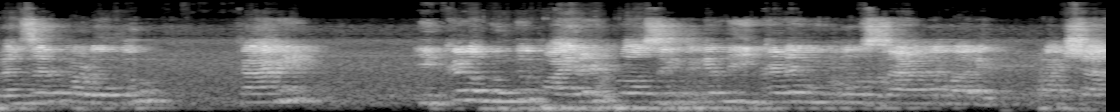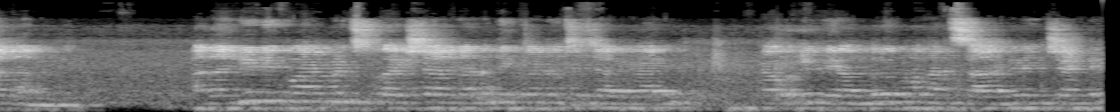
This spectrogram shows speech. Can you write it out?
ప్రెజర్ పడద్దు. కానీ ఇక్కడ ముందు పైలట్ ప్రాజెక్ట్ కింద ఇక్కడే ముందు స్టార్ట్ అవ్వాలి ప్రక్షాళన అన్ని డిపార్ట్మెంట్స్ ప్రక్షాళన అనేది ఇక్కడ నుంచి జరగాలి. కాబట్టి మీరు అందరూ కూడా నాకు సహకరించండి.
